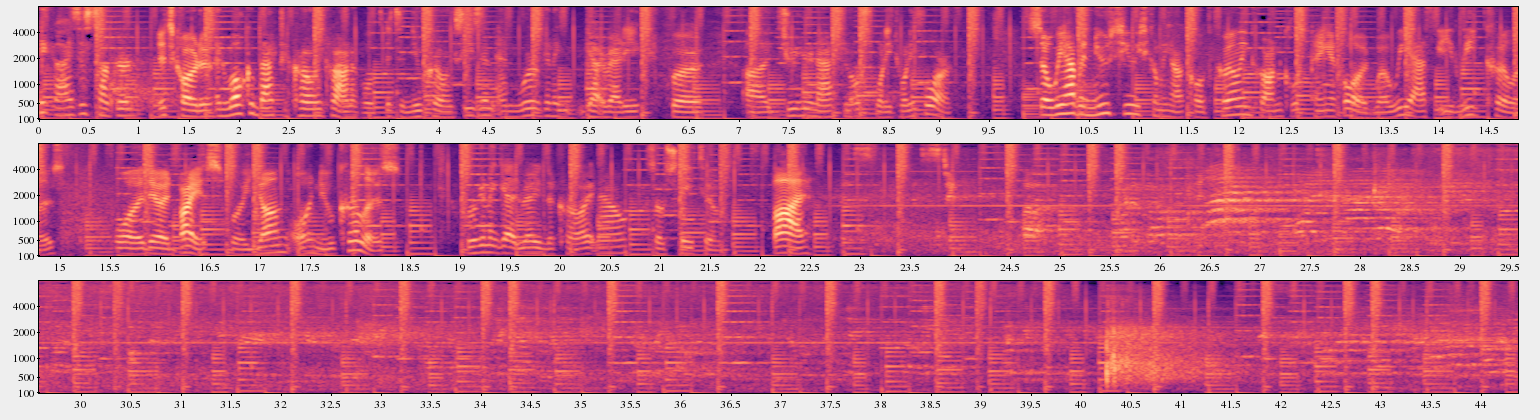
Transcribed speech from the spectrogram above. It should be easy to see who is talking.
Speaker 1: Hey guys, it's Tucker,
Speaker 2: It's Carter.
Speaker 1: and welcome back to Curling Chronicles. It's a new curling season, and we're gonna get ready for uh, Junior Nationals 2024.
Speaker 2: So we have a new series coming out called Curling Chronicles Paying It Forward, where we ask elite curlers for their advice for young or new curlers.
Speaker 1: We're gonna get ready to curl right now, so stay tuned.
Speaker 2: Bye.
Speaker 3: Uh,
